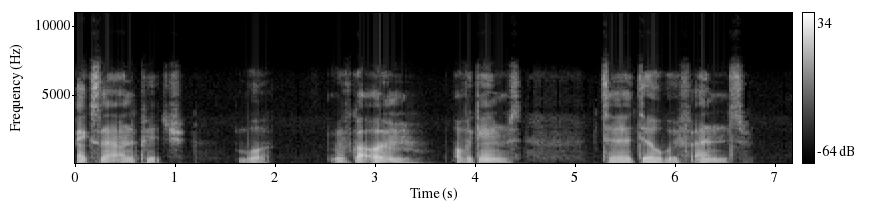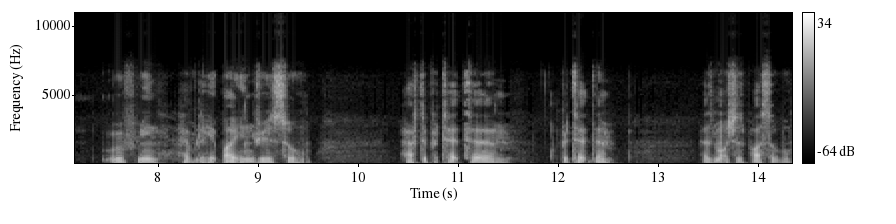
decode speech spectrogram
excellent on the pitch, but we've got um other games to deal with, and we've been heavily hit by injuries, so have to protect um, protect them as much as possible.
